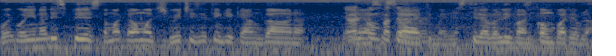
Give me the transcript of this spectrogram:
But, but you know this place, no matter how much riches you think you can garner You're in society, man. man, you still have to live uncomfortable. Still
